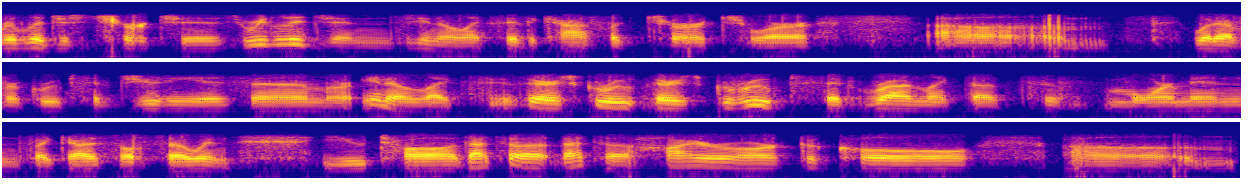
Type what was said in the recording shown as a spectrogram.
religious churches, religions, you know, like say the Catholic Church or um whatever groups of Judaism or you know like there's group there's groups that run like the, the Mormons I guess also in Utah that's a that's a hierarchical um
